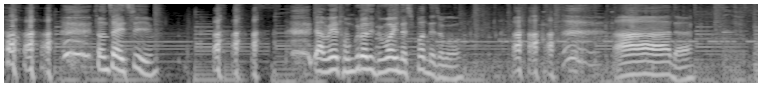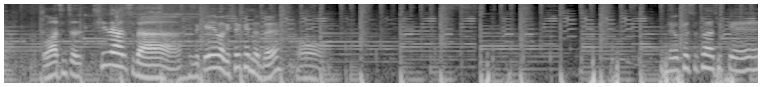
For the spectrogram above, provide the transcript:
전차의 침 야 왜 동그러니 누워있나 싶었네 저거. 아나. 와 진짜 신의 한 수다. 근데 게임하기 싫겠는데. 어 내가 퀘스트 도와줄게.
